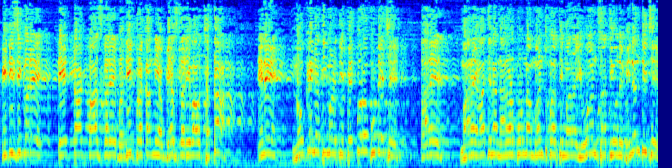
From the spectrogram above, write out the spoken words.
પીટીસી કરે, ટેટ ટાટ પાસ કરે, બધી જ પ્રકારની અભ્યાસ કરી છતાં એને નોકરી નથી મળતી, પેપરો ફૂટે છે. તારે મારે આજના નારણપુરના મંચ પરથી મારા યુવાન સાથીઓને વિનંતી છે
